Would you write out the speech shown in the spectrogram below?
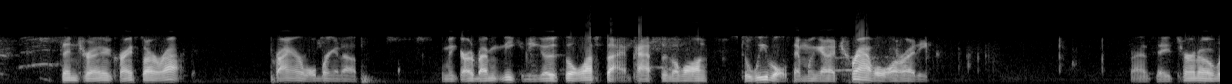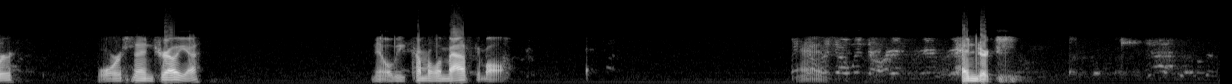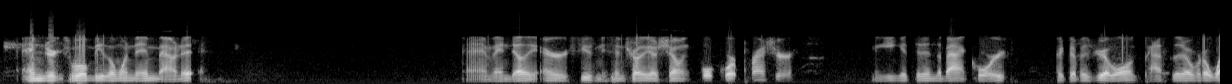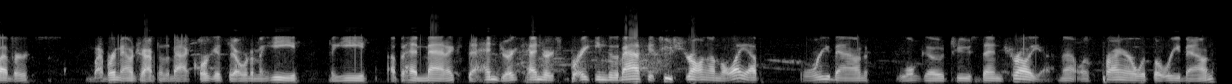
Centralia Christ-Our Rock. Pryor will bring it up. Going to be guarded by McMeekin. He goes to the left side, passes it along to Weebles, and we got a travel already. That's a turnover for Centralia. And it will be Cumberland basketball. And Hendricks. Hendricks will be the one to inbound it. And Vandalia, or excuse me, Centralia showing full court pressure. McGee gets it in the backcourt, picked up his dribble, passed it over to Weber. Weber now trapped in the backcourt, gets it over to McGee. McGee up ahead Maddox to Hendricks. Hendricks breaking to the basket, too strong on the layup. Rebound will go to Centralia. That was Pryor with the rebound.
